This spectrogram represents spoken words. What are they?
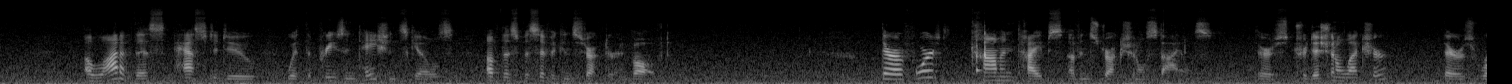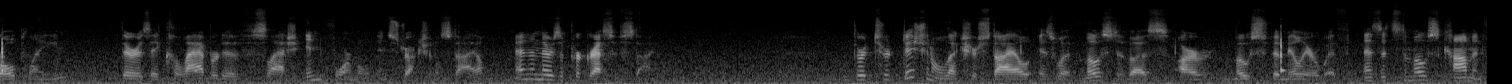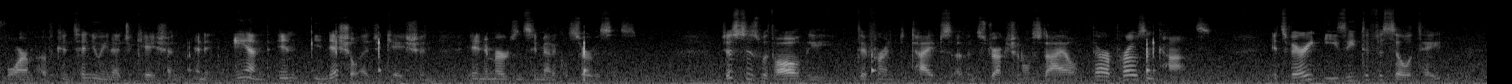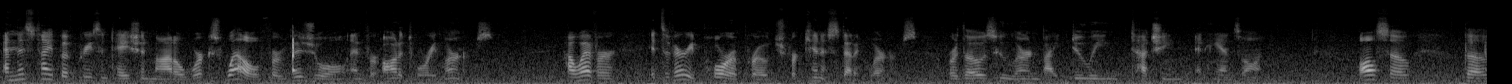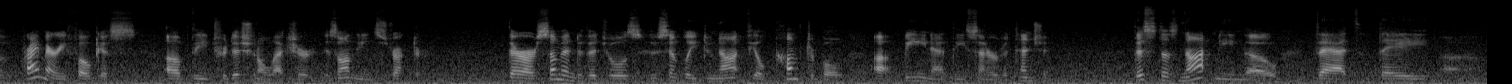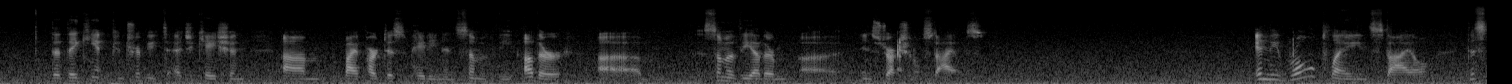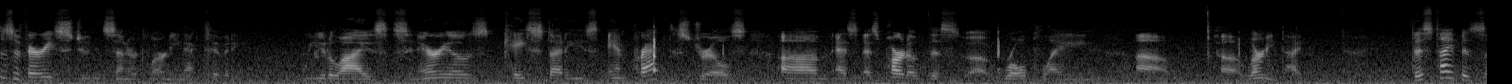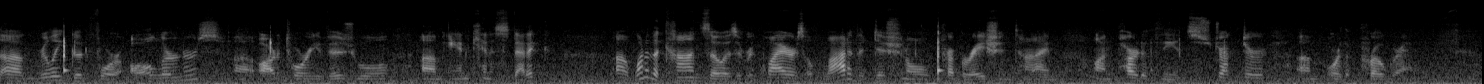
A lot of this has to do with the presentation skills of the specific instructor involved. There are four common types of instructional styles. There's traditional lecture, there's role playing, there is a collaborative slash informal instructional style, and then there's a progressive style. The traditional lecture style is what most of us are most familiar with, as it's the most common form of continuing education and, and in initial education in emergency medical services. Just as with all the different types of instructional style, there are pros and cons. It's very easy to facilitate, and this type of presentation model works well for visual and for auditory learners. However, it's a very poor approach for kinesthetic learners, or those who learn by doing, touching, and hands-on. Also, the primary focus of the traditional lecture is on the instructor there are some individuals who simply do not feel comfortable uh, being at the center of attention. This does not mean, though, that they uh, that they can't contribute to education um, by participating in some of the other uh, some of the other uh, instructional styles. In the role-playing style, this is a very student-centered learning activity utilize scenarios, case studies, and practice drills um, as, as part of this uh, role-playing um, uh, learning type. This type is uh, really good for all learners, uh, auditory, visual, um, and kinesthetic. Uh, one of the cons, though, is it requires a lot of additional preparation time on part of the instructor um, or the program.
